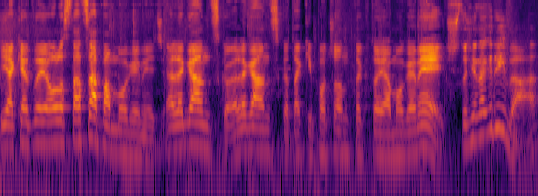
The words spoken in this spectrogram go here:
jak ja tutaj Olsta Capa mogę mieć. Elegancko, elegancko, taki początek to ja mogę mieć. To się nagrywa?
